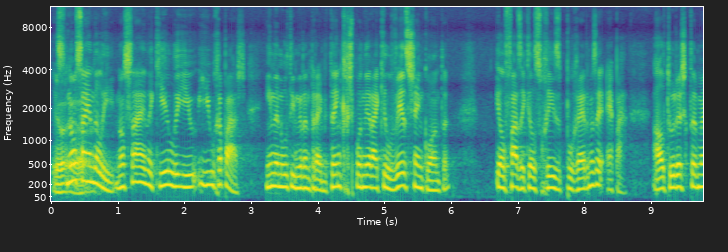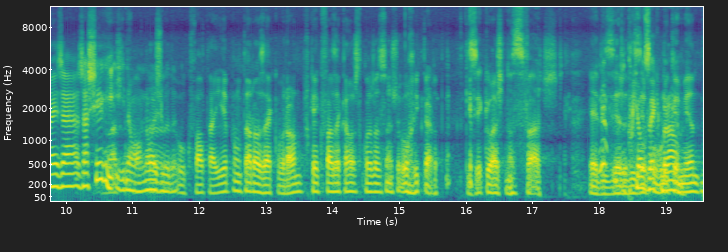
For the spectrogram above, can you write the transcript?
Eu- não eu- saem dali, não saem daquilo. E, o- e o rapaz, ainda no último Grande Prémio, tem que responder àquilo vezes sem conta. Ele faz aquele sorriso porreiro, mas é pá, há alturas que também já, já chega e, não, não ajuda. O que falta aí é perguntar ao Zac Brown porque é que faz aquelas declarações sobre o Ricardo. Que isso é que eu acho que não se faz. É dizer, porque é o dizer Zac Brown. publicamente,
